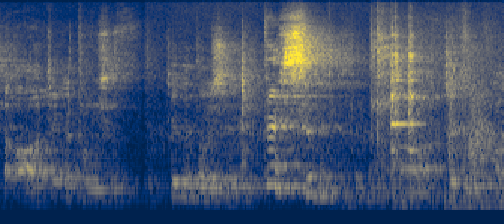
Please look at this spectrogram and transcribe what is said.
哦，这个东西，这个东西，但是，哦，这个好，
